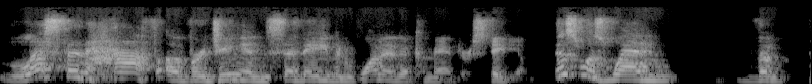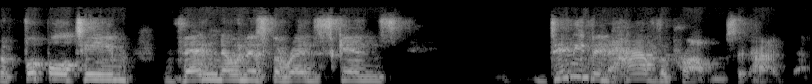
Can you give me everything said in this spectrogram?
less than half of Virginians said they even wanted a commander stadium. This was when the, the football team, then known as the Redskins, didn't even have the problems it had then.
